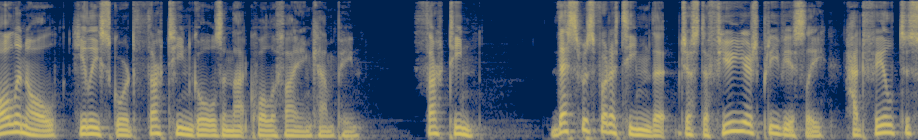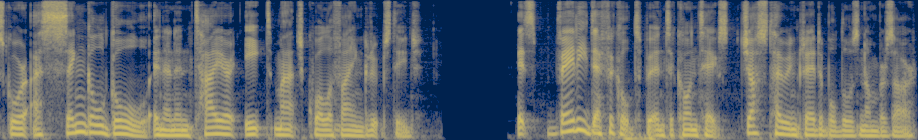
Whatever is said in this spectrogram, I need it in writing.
All in all, Healy scored 13 goals in that qualifying campaign. 13. This was for a team that, just a few years previously, had failed to score a single goal in an entire eight match qualifying group stage. It's very difficult to put into context just how incredible those numbers are,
